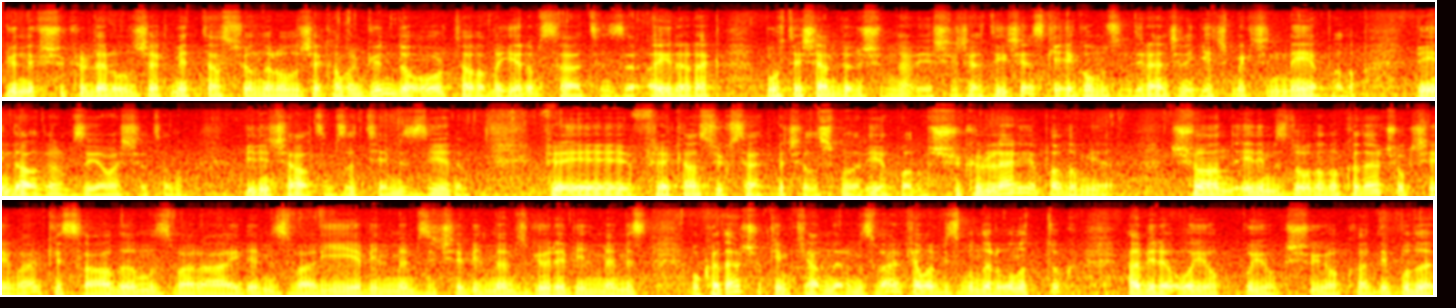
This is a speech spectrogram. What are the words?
Günlük şükürler olacak, meditasyonlar olacak ama günde ortalama yarım saatinizi ayırarak muhteşem dönüşümler yaşayacağız. Diyeceğiz ki egomuzun direncini geçmek için ne yapalım? Beyin dalgalarımızı yavaşlatalım. Bilinçaltımızı temizleyelim. Fre- e, frekans yükseltme çalışmaları yapalım. Şükürler yapalım ya. Şu an elimizde olan o kadar çok şey var ki sağlığımız var, ailemiz var, yiyebilmemiz, içebilmemiz, görebilmemiz o kadar çok imkanlarımız var ki ama biz bunları unuttuk. Habire o yok, bu yok, şu yok. Hadi bu da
